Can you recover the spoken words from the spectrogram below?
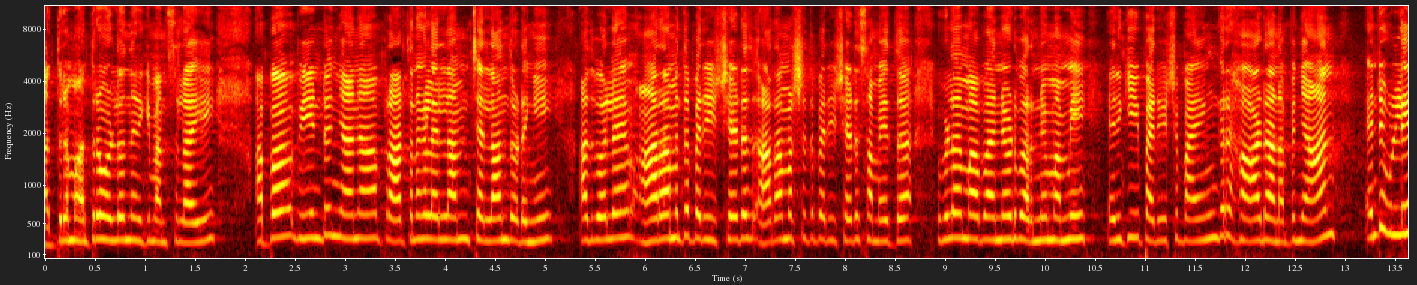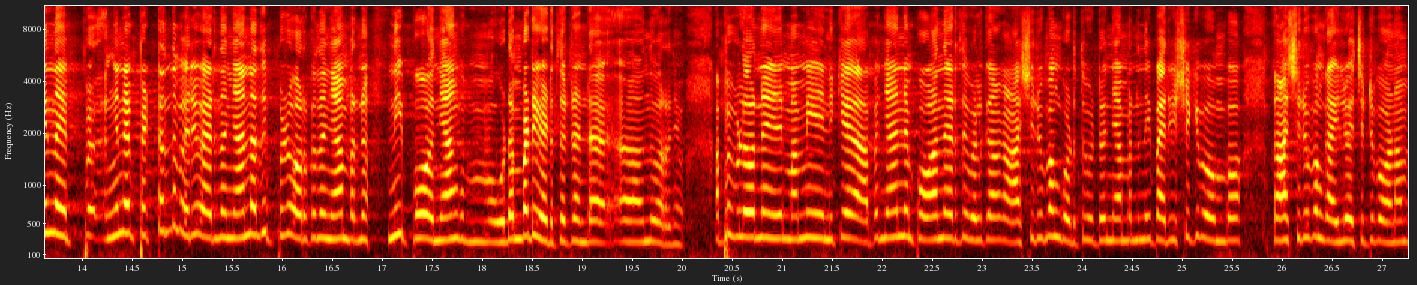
അത്രമാത്രമേ ഉള്ളൂ എന്ന് എനിക്ക് മനസ്സിലായി. അപ്പോൾ വീണ്ടും ഞാൻ ആ പ്രാർത്ഥനകളെല്ലാം ചെല്ലാൻ തുടങ്ങി. അതുപോലെ ആറാമത്തെ പരീക്ഷയുടെ ആറാം വർഷത്തെ പരീക്ഷയുടെ സമയത്ത് ഇവൾ മ- എന്നോട് പറഞ്ഞു മമ്മി എനിക്ക് ഈ പരീക്ഷ ഭയങ്കര ഹാർഡാണ് അപ്പം ഞാൻ എന്റെ ഉള്ളിൽ നിന്ന് എപ്പോൾ ഇങ്ങനെ പെട്ടെന്ന് വരുമായിരുന്നു ഞാനത് ഇപ്പോഴും ഓർക്കുന്നു. ഞാൻ പറഞ്ഞു നീ പോ ഞാൻ ഉടമ്പടി എടുത്തിട്ടുണ്ട് എന്ന് പറഞ്ഞു. അപ്പോൾ ഇവൾ പറഞ്ഞു മമ്മി എനിക്ക് അപ്പം ഞാൻ പോകാൻ നേരത്ത് ഇവൾക്ക് ആ കാശുരൂപം കൊടുത്തു വിട്ടു. ഞാൻ പറഞ്ഞു നീ പരീക്ഷയ്ക്ക് പോകുമ്പോൾ കാശുരൂപം കയ്യിൽ വെച്ചിട്ട് പോകണം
